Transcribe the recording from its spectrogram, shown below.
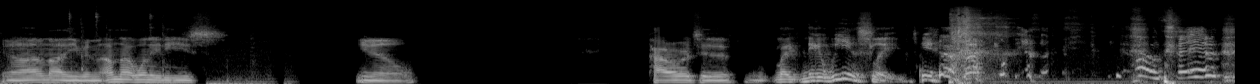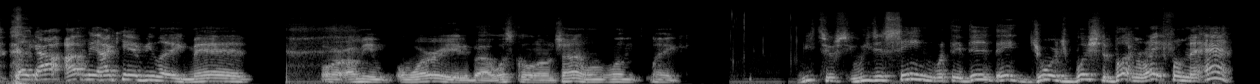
You know, I'm not even. I'm not one of these. You know, power to like nigga. We enslaved. You know what I'm saying? Like, I, I mean, I can't be like mad or I mean worried about what's going on in China when, when like we too we just seen what they did. They George Bush the button right from the app.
